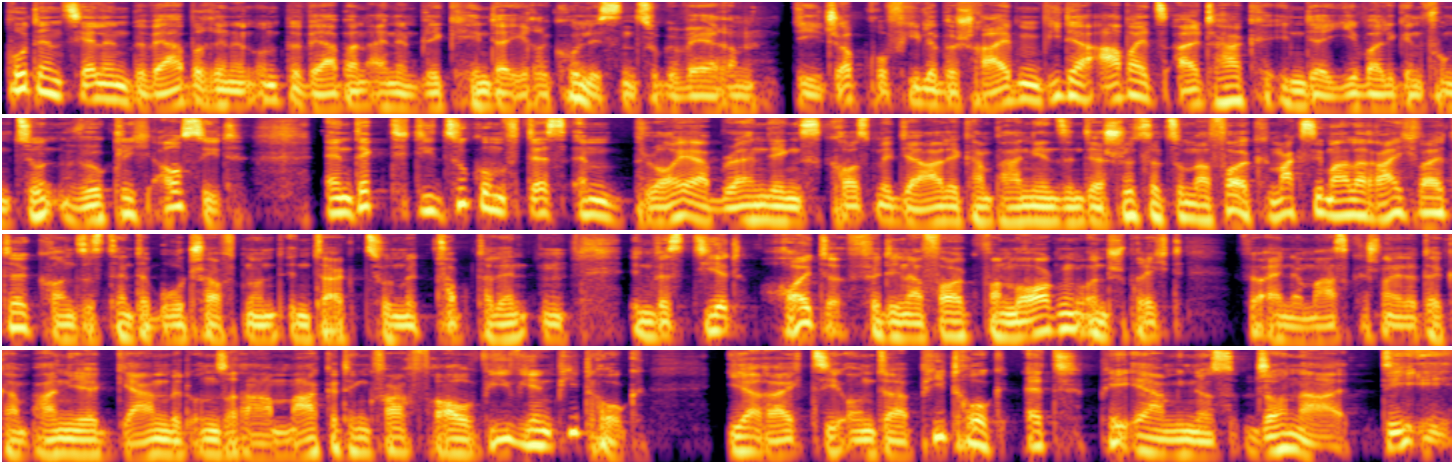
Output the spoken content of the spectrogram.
potenziellen Bewerberinnen und Bewerbern einen Blick hinter ihre Kulissen zu gewähren. Die Jobprofile beschreiben, wie der Arbeitsalltag in der jeweiligen Funktion wirklich aussieht. Entdeckt die Zukunft des Employer Brandings. Crossmediale Kampagnen sind der Schlüssel zum Erfolg. Maximale Reichweite, konsistente Botschaften und Interaktion mit Top-Talenten. Investiert heute für den Erfolg von morgen und spricht für eine maßgeschneiderte Kampagne gern mit unserer Marketingfachfrau Vivian Pietruck. Ihr erreicht sie unter pietruck.pr-journal.de.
